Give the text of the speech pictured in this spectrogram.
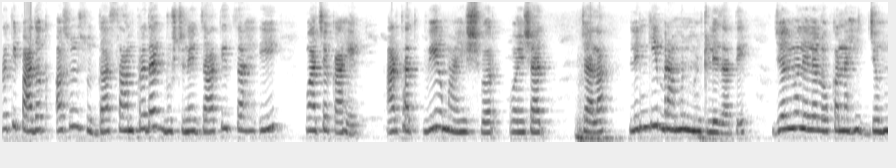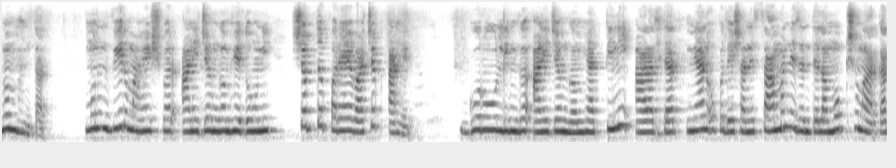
प्रतिपादक असून सुद्धा सांप्रदायिक दृष्टीने जातीचाही वाचक आहे. अर्थात वीर माहेश्वर वंशात ज्याला लिंगी ब्राह्मण म्हटले जाते जन्मलेल्या लोकांनाही जंगम म्हणतात. म्हणून वीर माहेश्वर आणि जंगम हे दोन्ही शब्द पर्यायवाचक आहेत. गुरु लिंग आणि जंगम ह्या तिन्ही आराध्यात ज्ञान उपदेशाने सामान्य जनतेला मोक्ष मार्गात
